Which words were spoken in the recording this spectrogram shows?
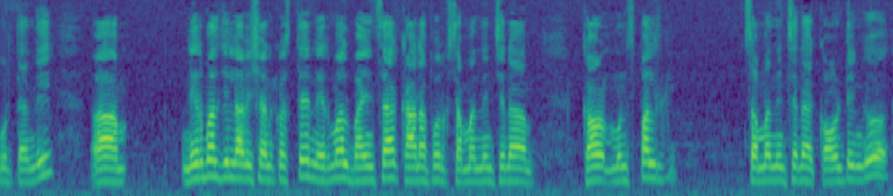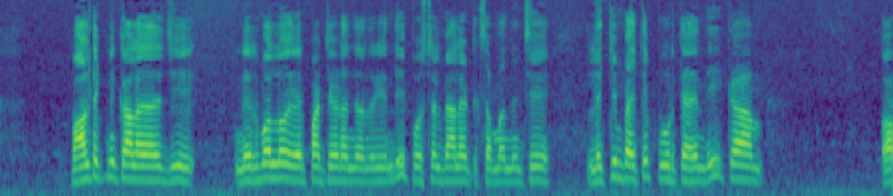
పూర్తయింది. నిర్మల్ జిల్లా విషయానికి వస్తే నిర్మల్ బైన్సా ఖానాపూర్కి సంబంధించిన కౌ మున్సిపల్ సంబంధించిన కౌంటింగ్ పాలిటెక్నిక్ కాలేజీ నిర్మల్లో ఏర్పాటు చేయడం జరిగింది. పోస్టల్ బ్యాలెట్కి సంబంధించి లెక్కింపు అయితే పూర్తయింది. ఇక ఆ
